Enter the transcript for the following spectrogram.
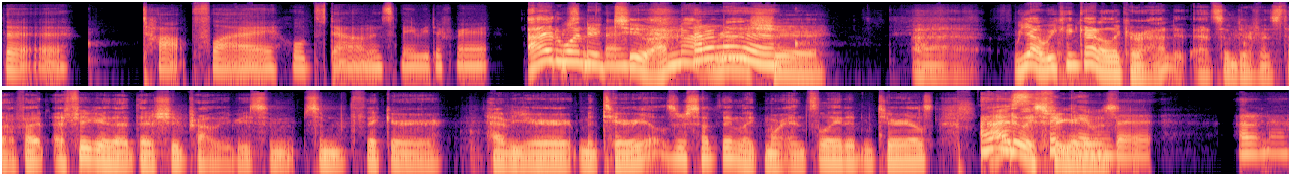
the top fly holds down is maybe different. I'd or wondered something. too. I'm not really know. sure. Uh, yeah, we can kind of look around at, at some different stuff. I, I figure that there should probably be some some thicker, heavier materials or something like more insulated materials. I I'd was always figured it was- I don't know.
